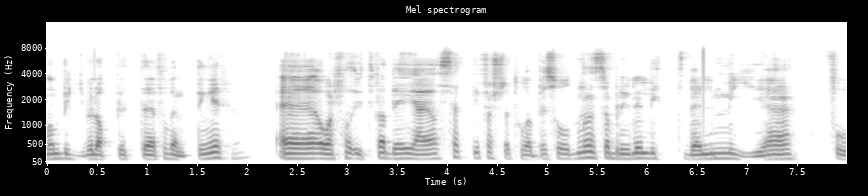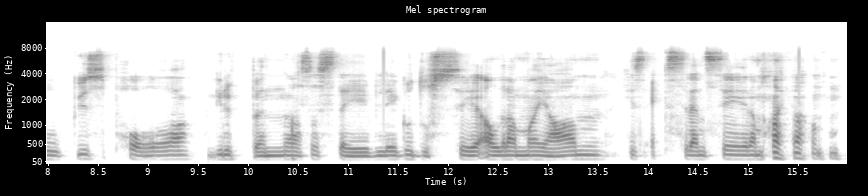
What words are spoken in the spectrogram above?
man bygger vel opp litt eh, forventninger. Eh, og i hvert fall ut fra det jeg har sett de første to episodene, så blir det litt vel mye fokus på gruppen altså Stavely, Godossi, Al-Ramayan, His Excellency Ramayan.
